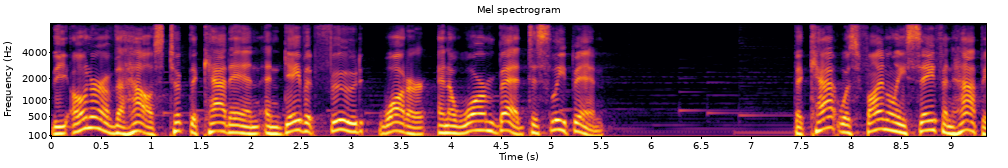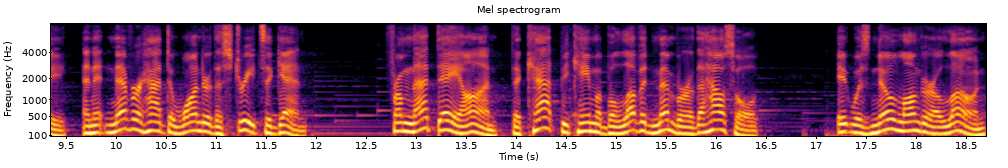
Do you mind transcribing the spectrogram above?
The owner of the house took the cat in and gave it food, water, and a warm bed to sleep in. The cat was finally safe and happy, and it never had to wander the streets again. From that day on, the cat became a beloved member of the household. It was no longer alone,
